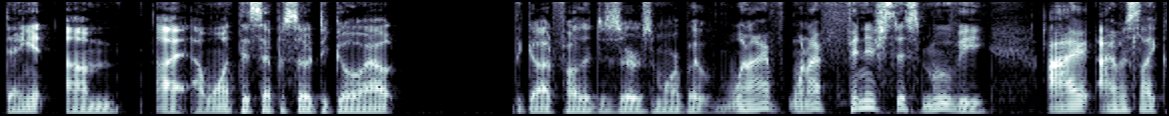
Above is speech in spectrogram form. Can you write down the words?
dang it, um, I, I want this episode to go out. The Godfather deserves more. But when I when I finished this movie, I I was like,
